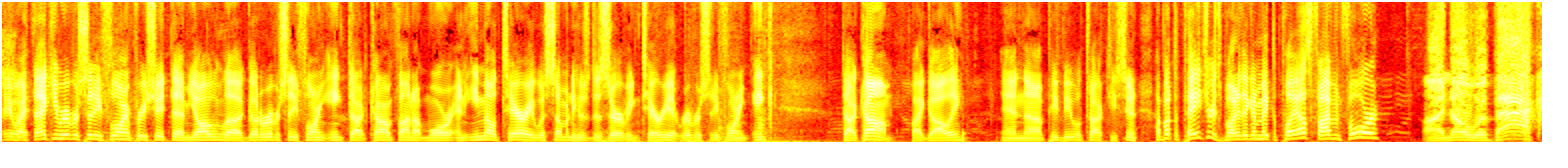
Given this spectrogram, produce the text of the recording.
anyway, thank you, River City Flooring. Appreciate them. Y'all uh, go to rivercityflooringinc.com, find out more, and email Terry with somebody who's deserving. Terry at rivercityflooringinc.com. By golly. And uh, PB, we'll talk to you soon. How about the Patriots, buddy? They're going to make the playoffs, 5 and 4. I know we're back,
